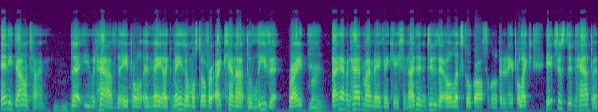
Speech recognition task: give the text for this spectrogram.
any downtime mm-hmm. that you would have the April and May. Like May's almost over. I cannot believe it right? Right. I haven't had my May vacation. I didn't do that. Oh, let's go golf a little bit in April. Like it just didn't happen,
